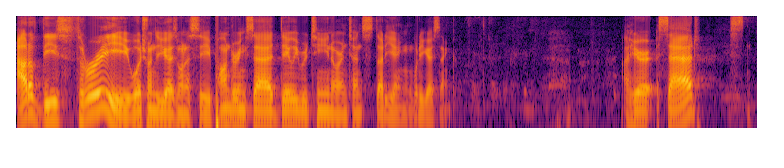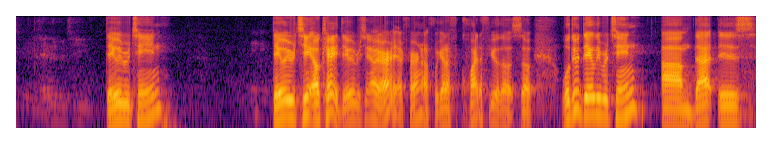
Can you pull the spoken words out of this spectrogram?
out of these three, which one do you guys want to see? Pondering sad, daily routine, or intense studying? What do you guys think? I hear sad. Daily routine. Daily routine. Daily routine, okay, daily routine. All right, fair enough. We got a, quite a few of those. So we'll do daily routine. Um, that is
